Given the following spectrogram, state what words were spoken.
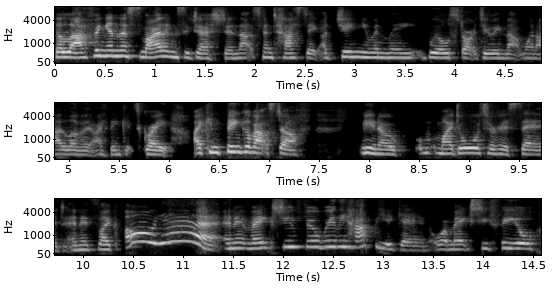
the laughing and the smiling suggestion that's fantastic. I genuinely will start doing that one. I love it. I think it's great. I can think about stuff you know my daughter has said and it's like oh yeah and it makes you feel really happy again or it makes you feel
